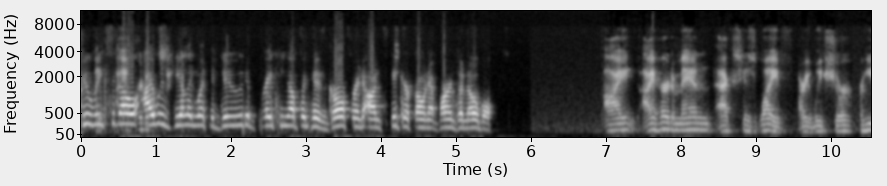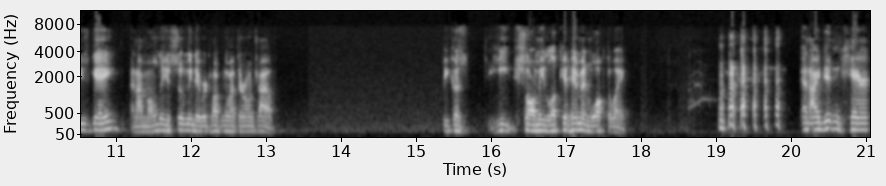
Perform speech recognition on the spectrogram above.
Two I- weeks ago, heard I it- was dealing with a dude breaking up with his girlfriend on speakerphone at Barnes and Noble. I I heard a man ask his wife, "Are we sure he's gay?" And I'm only assuming they were talking about their own child because he saw me look at him and walked away. and I didn't care,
